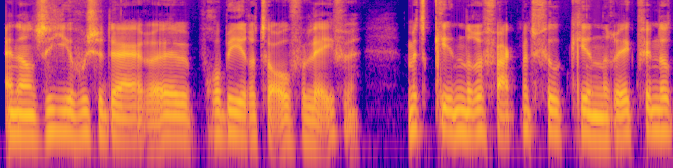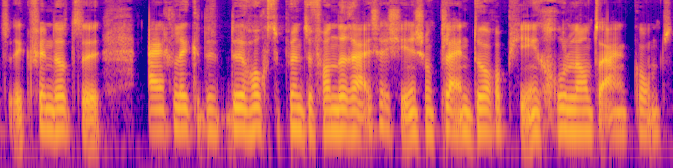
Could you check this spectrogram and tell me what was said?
En dan zie je hoe ze daar proberen te overleven. Met kinderen, vaak met veel kinderen. Ik vind dat, ik vind dat eigenlijk de, hoogtepunten van de reis. Als je in zo'n klein dorpje in Groenland aankomt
